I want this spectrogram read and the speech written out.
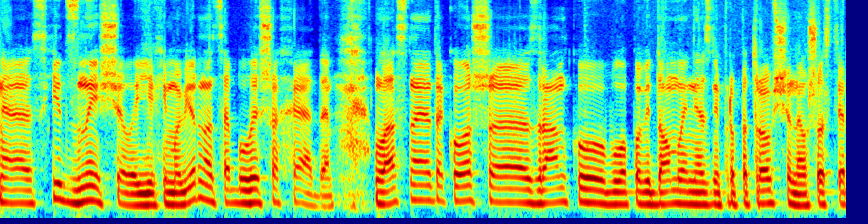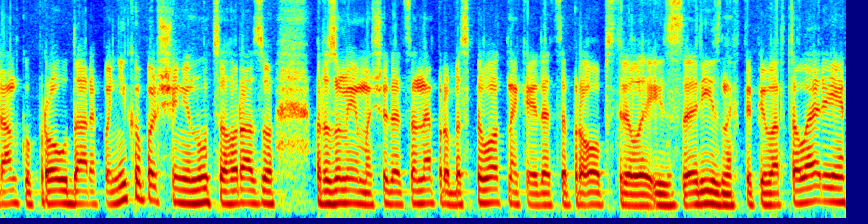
е, схід знищили їх. Ймовірно, це були шахеди. Власне, також е, зранку було повідомлення з Дніпропетровщини о 6 ранку про удари по Нікопольщині. Ну цього разу розуміємо, що йдеться не про безпілотники, йдеться про обстріли із різних типів артилерії.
